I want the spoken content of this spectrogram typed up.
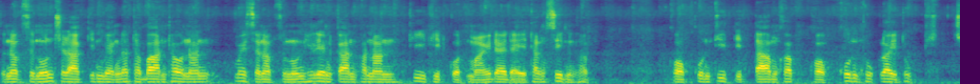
สนับสนุนฉลากกินแบ่งรัฐบาลเท่านั้น ไม่สนับสนุนให้เล่นการพนันที่ผิดกฎหมายใด ๆ ทั้งสิ้นครับ ขอบคุณที่ติดตามครับ ขอบคุณทุกไลค์ทุกแช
